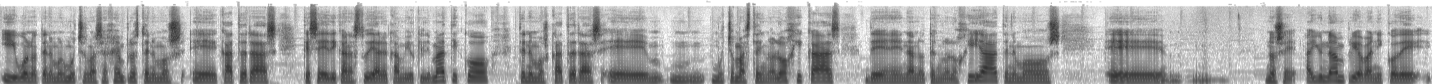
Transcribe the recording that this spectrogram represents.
Y bueno, tenemos muchos más ejemplos, tenemos eh, cátedras que se dedican a estudiar el cambio climático, tenemos cátedras eh, mucho más tecnológicas de nanotecnología, tenemos... no sé, hay un amplio abanico de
